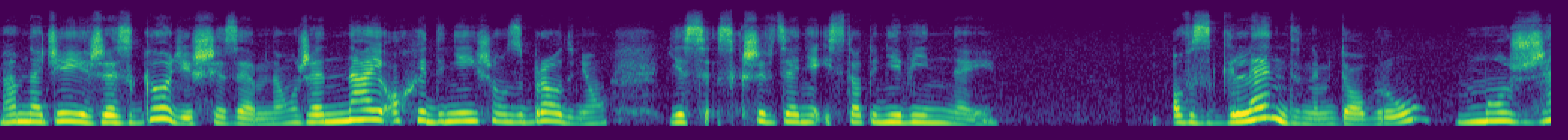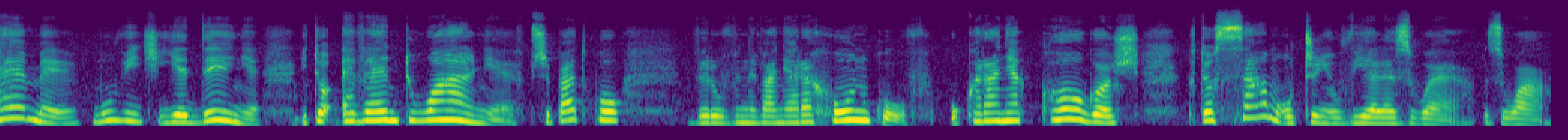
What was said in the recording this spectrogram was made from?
mam nadzieję, że zgodzisz się ze mną, że najohydniejszą zbrodnią jest skrzywdzenie istoty niewinnej. O względnym dobru możemy mówić jedynie i to ewentualnie w przypadku wyrównywania rachunków, ukarania kogoś, kto sam uczynił wiele złe, zła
